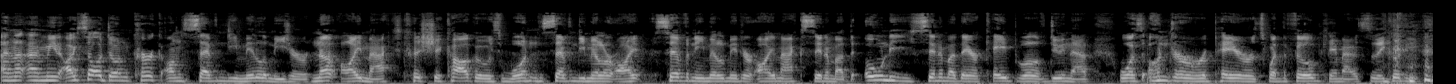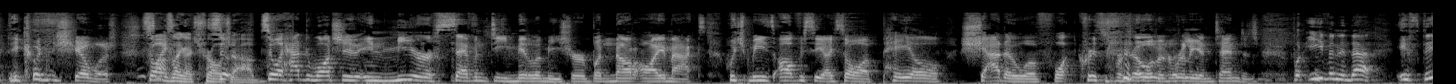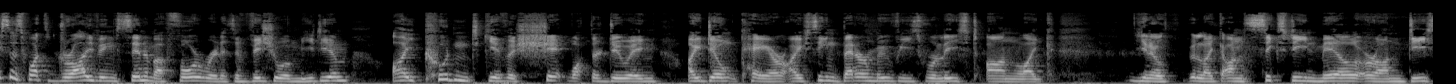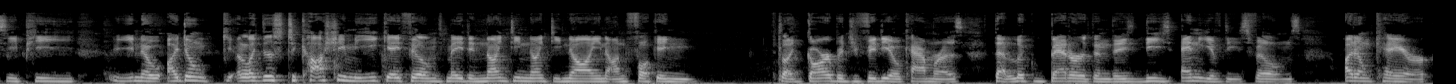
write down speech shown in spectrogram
And I, I mean, I saw Dunkirk on 70 millimeter, not IMAX, because Chicago's one 70 millimeter, I, 70 millimeter IMAX cinema. The only cinema they're capable of doing that was under repairs when the film came out, so they couldn't they couldn't show it. So Sounds I, like a troll so- job. So I had to watch it in mere 70 millimeter, but not IMAX, which means obviously I saw a pale shadow of what Christopher Nolan really intended. But even in that, if this is what's driving cinema forward as a visual medium, I couldn't give a shit what they're doing. I don't care. I've seen better movies released on like you know, like on 16 mil or on DCP. You know, I don't like. There's Takashi Miike films made in 1999 on fucking like garbage video cameras that look better than these these any of these films. I don't care.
